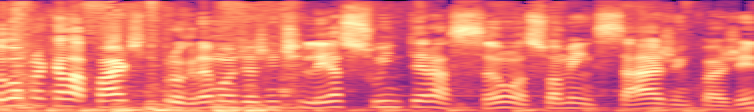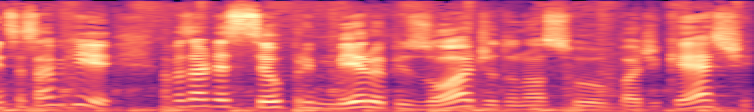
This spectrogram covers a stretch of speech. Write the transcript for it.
Então vamos para aquela parte do programa onde a gente lê a sua interação, a sua mensagem com a gente. Você sabe que, apesar desse ser o primeiro episódio do nosso podcast,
